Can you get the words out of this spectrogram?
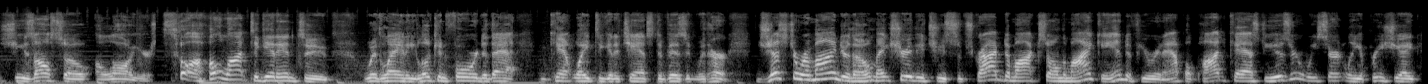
She is also a lawyer. So a whole lot to get into with Lanni. Looking forward to that and can't wait to get a chance to visit with her. Just a reminder though, make sure that you subscribe to Mocs on the Mic. And if you're an Apple Podcast user, we certainly appreciate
